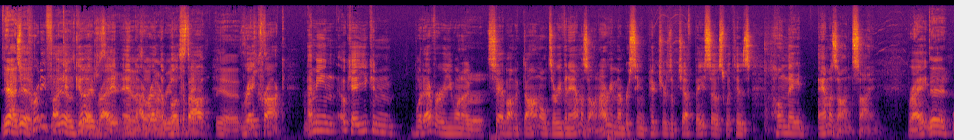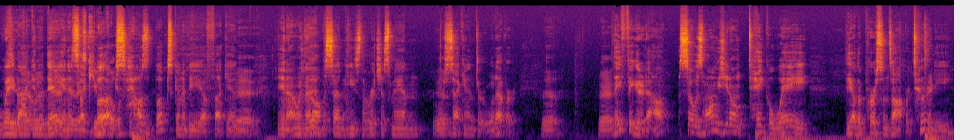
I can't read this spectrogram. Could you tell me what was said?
Yeah, I It's did. pretty Yeah, fucking it good, pretty right? interesting. Yeah, And I read the book estate. about yeah, Ray interesting. I mean, okay, you can whatever you want to Mhm. say about McDonald's or even Amazon. I remember seeing pictures of Jeff Bezos with his homemade Amazon sign, right? Yeah, Way back in the day, Yeah, and it's like books. How's books going to be a fucking, Yeah. you know? And then all of a sudden he's the richest man or second or whatever. Yeah. Right. They figured it out. So as long as you don't take away the other person's opportunity,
